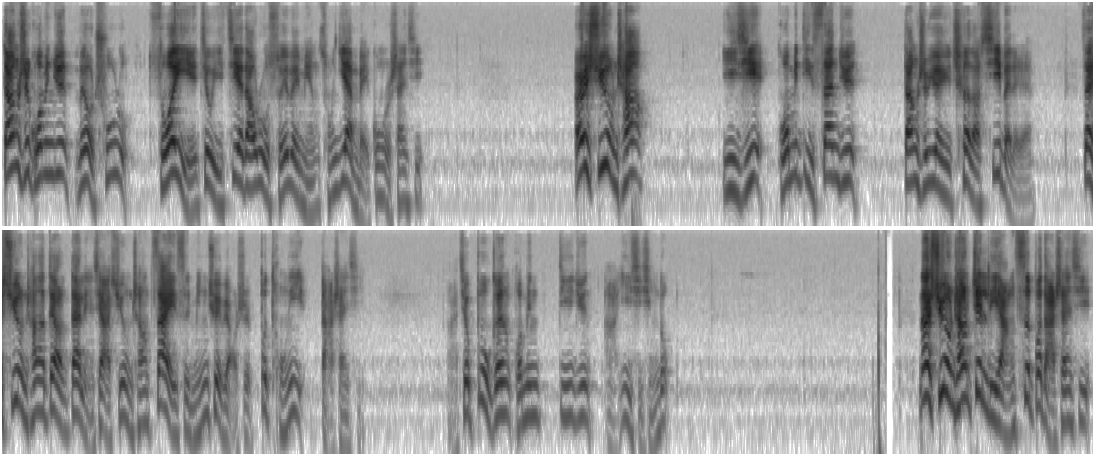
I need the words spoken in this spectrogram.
当时国民军没有出路，所以就以借道入绥为名，从雁北攻入山西，而徐永昌。以及国民第三军，当时愿意撤到西北的人，在徐永昌的调带领下，徐永昌再一次明确表示不同意打山西，啊，就不跟国民第一军啊一起行动。那徐永昌这两次不打山西，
